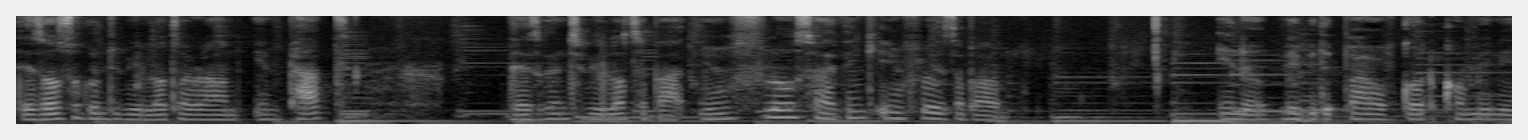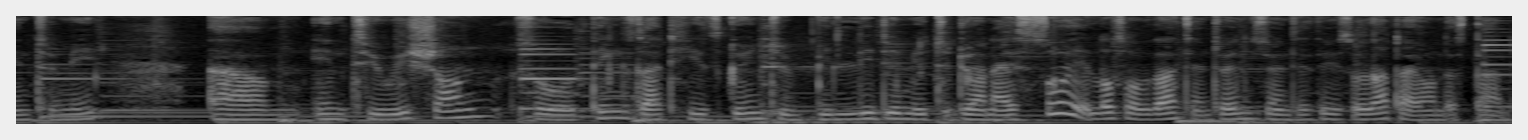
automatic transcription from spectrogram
There's also going to be a lot around impact. There's going to be a lot about inflow. So I think inflow is about, you know, maybe the power of God coming into me um, intuition, so things that he's going to be leading me to do. And I saw a lot of that in 2023, so that I understand.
